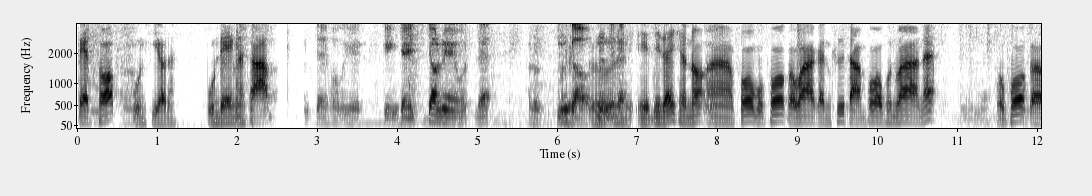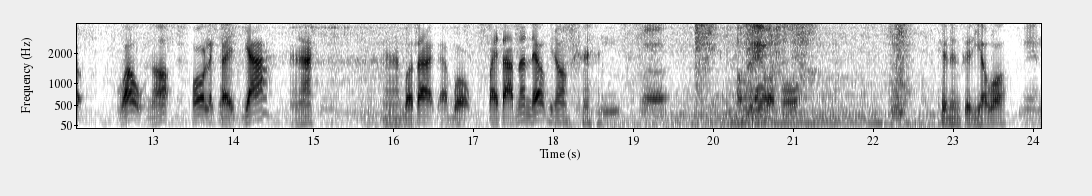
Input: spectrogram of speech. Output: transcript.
8ซอบปูนเขียวนะปูนแดงนะ3มั นใจเขาก็เก่งใจเจ้าแน่และมันก็เอนั่นอนี่แหละเหตุนี้ได้ฉันเนาะอ่าพ่อบ่พ่อก็ว่ากันคือตามพ่อเพิ่นว่านะบ่พ่อก็เว้าเนาะพ่อแล้วก็ยาอะนะอ่าบ่ตาก็บอกไปตามนั้นแล้วพี่น้อง มันว่าเขาแน่ว่าพอนั่นเทื่อหนึงเทื่อเดียวบ่แม่น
